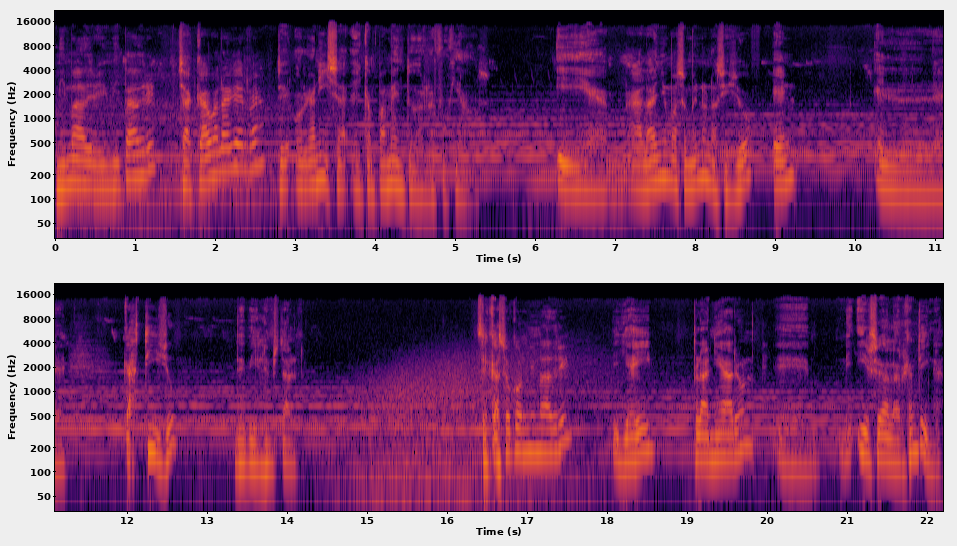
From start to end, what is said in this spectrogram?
mi madre y mi padre, se acaba la guerra, se organiza el campamento de refugiados. Y eh, al año más o menos nací yo en el eh, castillo de Wilhelmsthal. Se casó con mi madre y de ahí planearon eh, irse a la Argentina.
